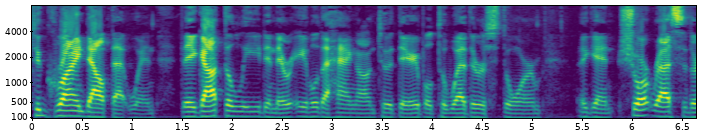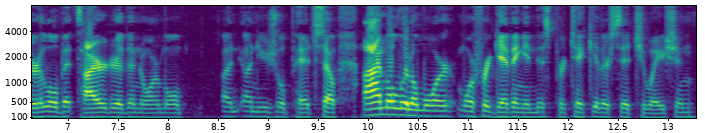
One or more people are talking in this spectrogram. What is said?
to grind out that win. They got the lead, and they were able to hang on to it. They were able to weather a storm. Again, short rest, so they're a little bit tireder than normal. Un- unusual pitch, so I'm a little more more forgiving in this particular situation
